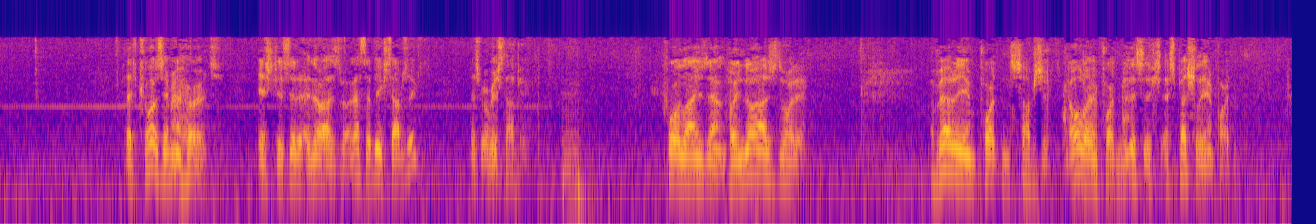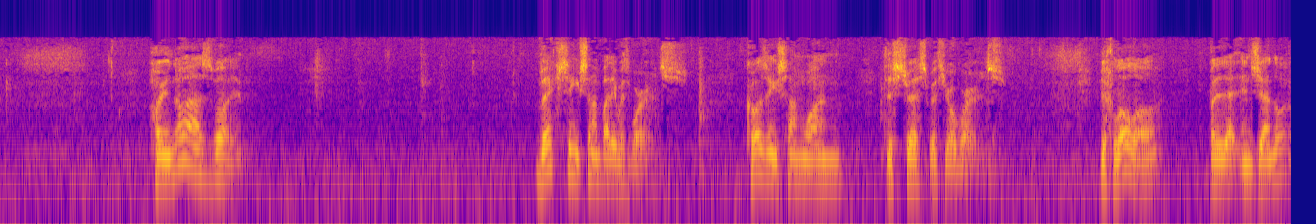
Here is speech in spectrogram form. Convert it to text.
that cause them a hurt is considered a noaz That's a big subject. That's where we're stopping. Four lines down. A very important subject. All are important, but this is especially important. Vexing somebody with words, causing someone distress with your words. Bichlolo, is that in general?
